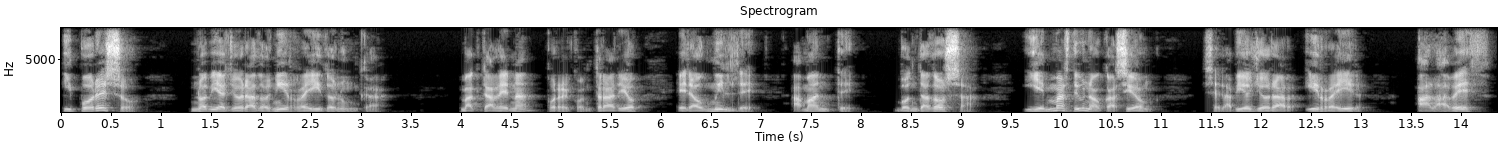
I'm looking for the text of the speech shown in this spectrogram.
y por eso no había llorado ni reído nunca. Magdalena, por el contrario, era humilde, amante, bondadosa, y en más de una ocasión se la vio llorar y reír a la vez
